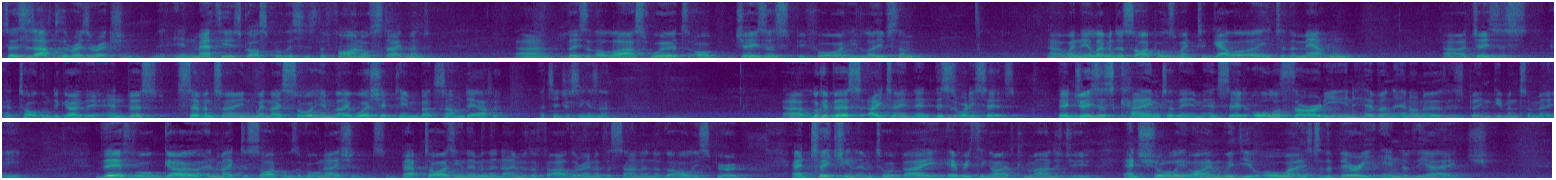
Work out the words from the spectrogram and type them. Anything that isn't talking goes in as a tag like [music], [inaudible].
So, this is after the resurrection. In Matthew's Gospel, this is the final statement. Uh, these are the last words of Jesus before he leaves them. Uh, when the 11 disciples went to Galilee, to the mountain, uh, Jesus had told them to go there. And verse 17, when they saw him, they worshipped him, but some doubted. That's interesting, isn't it? Uh, look at verse 18. Then this is what he says. Then Jesus came to them and said, All authority in heaven and on earth has been given to me. Therefore, go and make disciples of all nations, baptizing them in the name of the Father and of the Son and of the Holy Spirit, and teaching them to obey everything I have commanded you. And surely I am with you always to the very end of the age.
